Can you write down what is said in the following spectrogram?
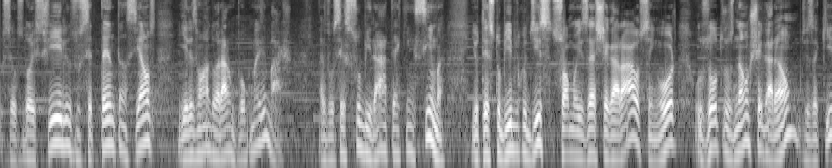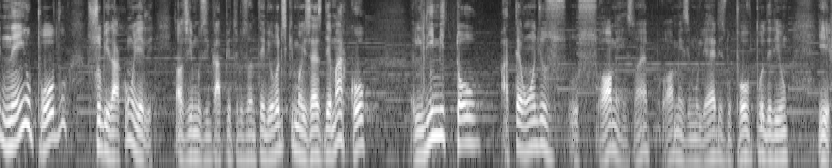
os seus dois filhos, os 70 anciãos, e eles vão adorar um pouco mais embaixo. Mas você subirá até aqui em cima. E o texto bíblico diz: só Moisés chegará ao Senhor, os outros não chegarão, diz aqui, nem o povo subirá com ele. Nós vimos em capítulos anteriores que Moisés demarcou, limitou até onde os, os homens, não é? homens e mulheres do povo poderiam ir.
